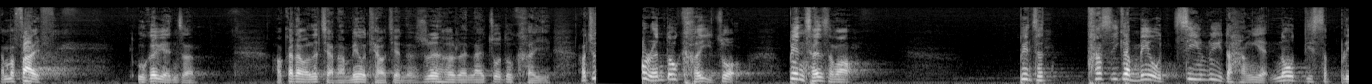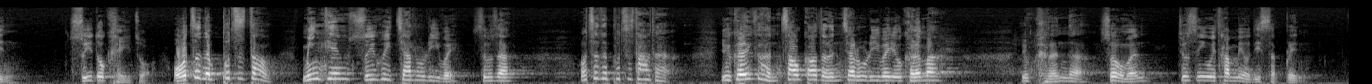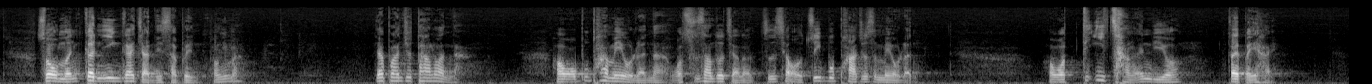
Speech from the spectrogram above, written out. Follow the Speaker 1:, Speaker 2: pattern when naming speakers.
Speaker 1: Number five 五个原则。好，刚才我都讲了，没有条件的，任何人来做都可以。啊，就所有人都可以做，变成什么？变成它是一个没有纪律的行业，no discipline，谁都可以做。我真的不知道明天谁会加入立威，是不是？我真的不知道的。有可能一个很糟糕的人加入立威，有可能吗？有可能的。所以我们就是因为他没有 discipline，所以我们更应该讲 discipline，同意吗？要不然就大乱了。好，我不怕没有人呐，我时常都讲了，直销我最不怕就是没有人。好，我第一场 NDO 在北海，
